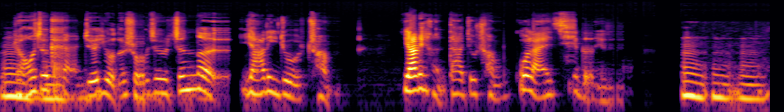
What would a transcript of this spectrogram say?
嗯然后就嗯感觉。有的时候就是真的压力就喘，压力很大就喘不过来气的那种，嗯嗯。嗯。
